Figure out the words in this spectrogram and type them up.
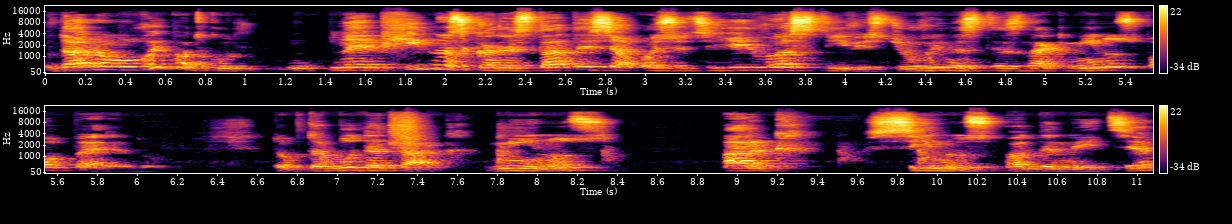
В даному випадку необхідно скористатися ось цією властивістю, винести знак мінус попереду. Тобто буде так: мінус арк синус одиниці.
